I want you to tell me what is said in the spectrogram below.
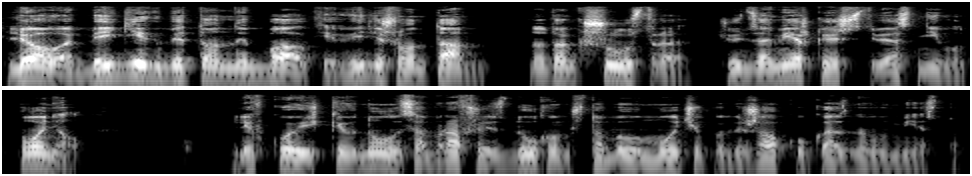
«Лева, беги к бетонной балке, видишь, вон там, но только шустро, чуть замешкаешь, тебя снимут, понял?» Левкович кивнул и, собравшись с духом, что было мочи, побежал к указанному месту.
